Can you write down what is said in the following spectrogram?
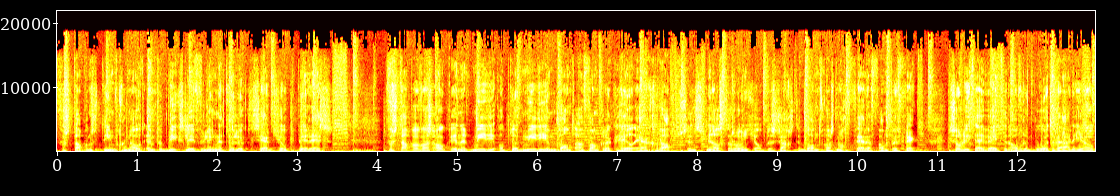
Verstappens teamgenoot en publiekslieveling natuurlijk Sergio Perez. Verstappen was ook in het op de mediumband afhankelijk heel erg rap. Zijn snelste rondje op de zachtste band was nog verre van perfect... zo liet hij weten over de boordradio.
